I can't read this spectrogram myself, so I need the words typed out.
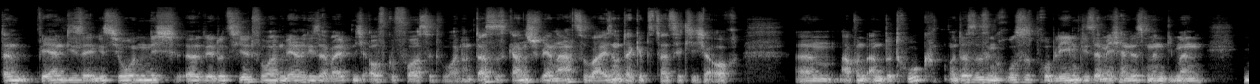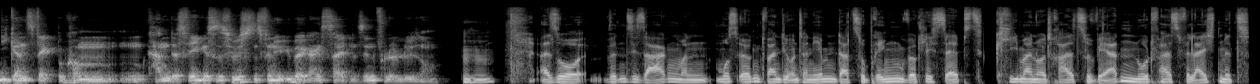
dann wären diese Emissionen nicht äh, reduziert worden, wäre dieser Wald nicht aufgeforstet worden. Und das ist ganz schwer nachzuweisen und da gibt es tatsächlich auch ähm, ab und an Betrug. Und das ist ein großes Problem dieser Mechanismen, die man nie ganz wegbekommen kann. Deswegen ist es höchstens für eine Übergangszeit eine sinnvolle Lösung. Mhm. Also würden Sie sagen, man muss irgendwann die Unternehmen dazu bringen, wirklich selbst klimaneutral zu werden, notfalls vielleicht mit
